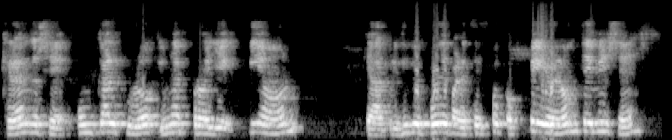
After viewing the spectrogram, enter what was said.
creándose un cálculo y una proyección que al principio puede parecer poco, pero en 11 meses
